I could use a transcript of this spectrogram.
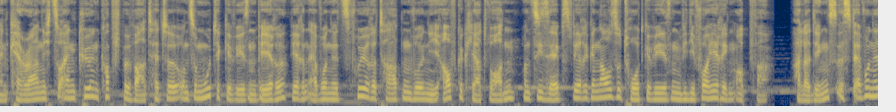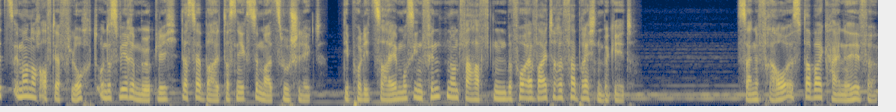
Wenn Kara nicht so einen kühlen Kopf bewahrt hätte und so mutig gewesen wäre, wären Evonits frühere Taten wohl nie aufgeklärt worden und sie selbst wäre genauso tot gewesen wie die vorherigen Opfer. Allerdings ist Evonitz immer noch auf der Flucht und es wäre möglich, dass er bald das nächste Mal zuschlägt. Die Polizei muss ihn finden und verhaften, bevor er weitere Verbrechen begeht. Seine Frau ist dabei keine Hilfe.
